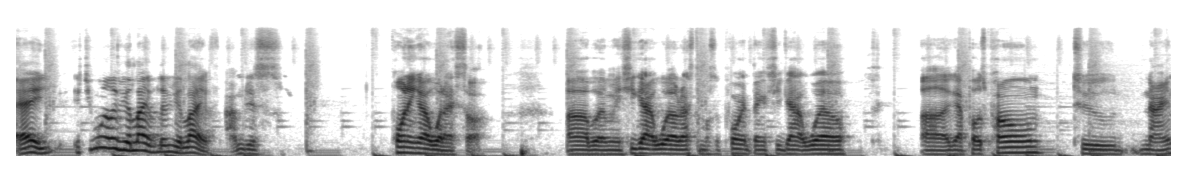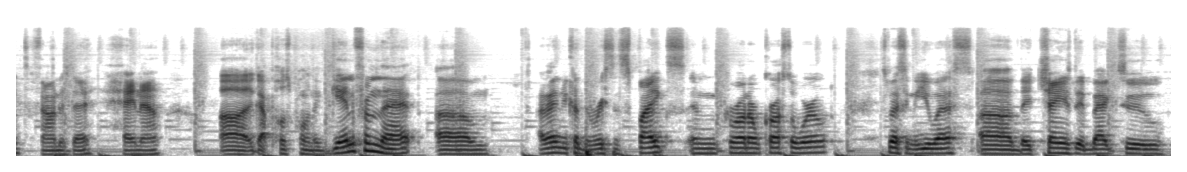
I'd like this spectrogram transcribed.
Hey, if you want to live your life, live your life. I'm just pointing out what I saw. Uh, but I mean, she got well. That's the most important thing. She got well. Uh, it got postponed to 9th, Founders Day. Hey now. Uh, it got postponed again from that. Um, I think because the recent spikes in Corona across the world, especially in the U.S., uh, they changed it back to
